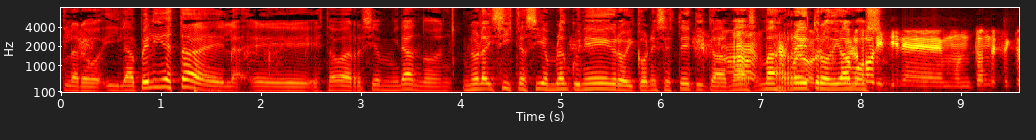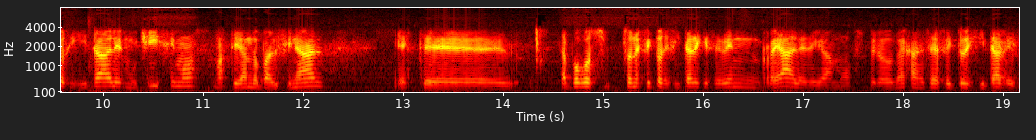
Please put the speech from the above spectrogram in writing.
Claro, y la peli esta eh, la- eh, estaba recién mirando, no la hiciste así en blanco y negro y con esa estética más, más retro, digamos. color y tiene un montón de efectos digitales, muchísimos, más tirando para el final. Este, tampoco son efectos digitales que se ven reales, digamos, pero no dejan de ser efectos digitales,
